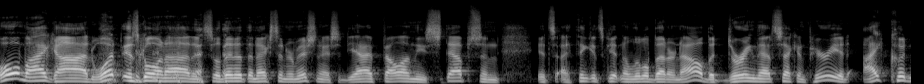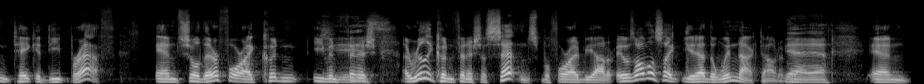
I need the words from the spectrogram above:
Oh my God, what is going on? And so then at the next intermission, I said, Yeah, I fell on these steps and it's I think it's getting a little better now. But during that second period, I couldn't take a deep breath. And so therefore I couldn't even finish I really couldn't finish a sentence before I'd be out of it was almost like you had the wind knocked out of you. yeah, yeah. And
